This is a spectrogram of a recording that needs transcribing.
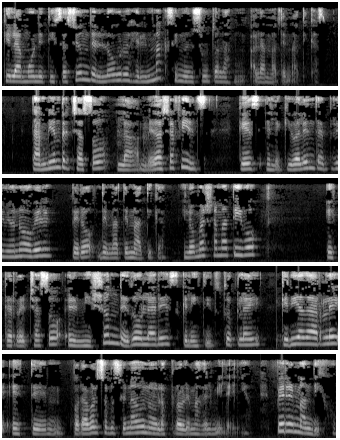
que la monetización del logro es el máximo insulto a las, a las matemáticas. También rechazó la medalla Fields, que es el equivalente al premio Nobel, pero de matemática. Y lo más llamativo es que rechazó el millón de dólares que el Instituto Clay quería darle este, por haber solucionado uno de los problemas del milenio. Perelman dijo,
